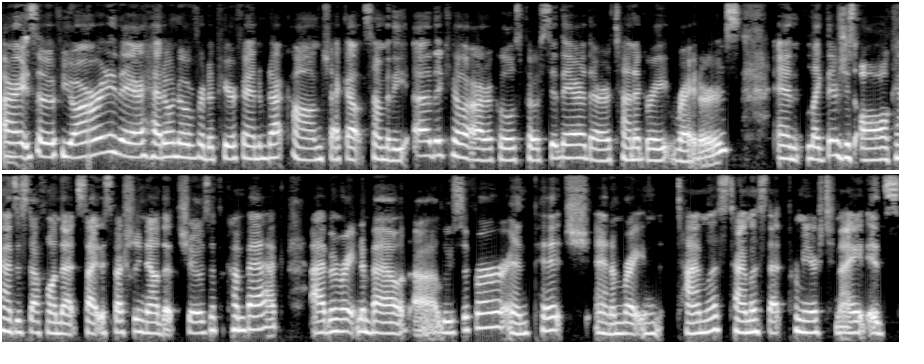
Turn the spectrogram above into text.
All right, so if you're already there, head on over to purefandom.com. Check out some of the other killer articles posted there. There are a ton of great writers. And like, there's just all kinds of stuff on that site, especially now that shows have come back. I've been writing about uh, Lucifer and Pitch, and I'm writing Timeless. Timeless that premieres tonight. It's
